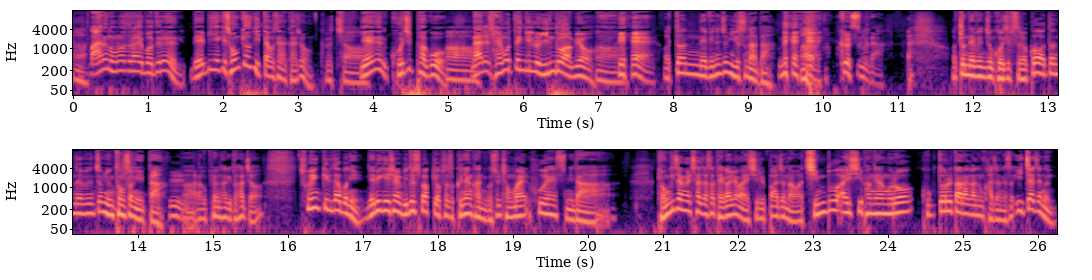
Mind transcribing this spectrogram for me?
어, 많은 오너 드라이버들은 내비에게 성격이 있다고 생각하죠. 그렇죠. 얘는 고집하고 어, 나를 잘못된 길로 인도하며 어, 예. 어떤 내비는 좀 유순하다. 네. 어. 그렇습니다. 어떤 내비는 좀 고집스럽고 어떤 내비는 좀 융통성이 있다. 음. 아, 라고 표현하기도 하죠. 초행길이다 보니 내비게이션을 믿을 수밖에 없어서 그냥 간 것을 정말 후회했습니다. 경기장을 찾아서 대관령 IC를 빠져나와 진부 IC 방향으로 국도를 따라가는 과정에서 이 짜증은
